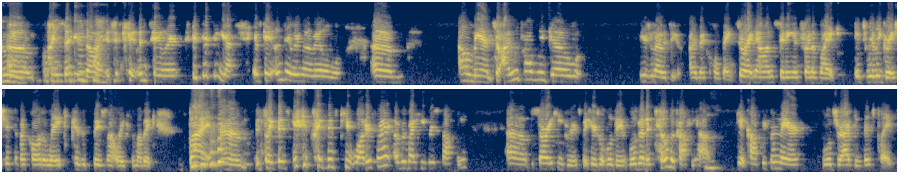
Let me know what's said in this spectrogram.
Um, my second thought point. is if Caitlin Taylor, yeah, if Caitlin Taylor's unavailable. Um, oh man, so I would probably go. Here's what I would do. I would make a whole thing. So right now I'm sitting in front of like it's really gracious if I call it a lake because there's not lakes in Lubbock, but um, it's like this it's like this cute waterfront over by Hebrews Coffee. Um, sorry Hebrews, but here's what we'll do. We'll go to Tova Coffee House, get coffee from there. We'll drive to this place.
